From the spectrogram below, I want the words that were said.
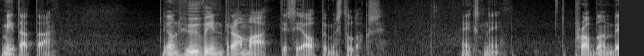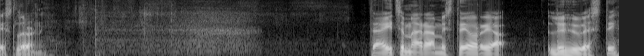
mitataan, niin on hyvin dramaattisia oppimistuloksia. Eikö niin? Problem-based learning. Tämä itsemääräämisteoria lyhyesti,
